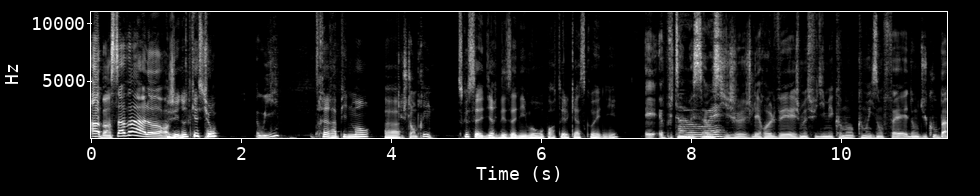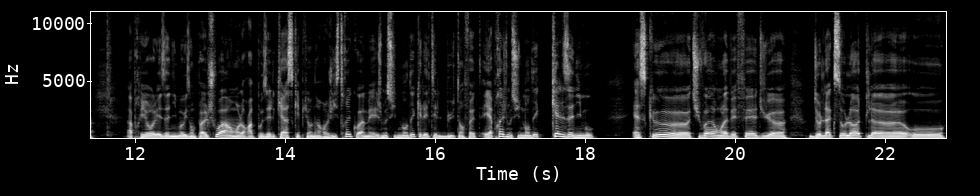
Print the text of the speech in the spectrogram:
Ah ben ça va alors j'ai une autre question Oui, très rapidement euh, je t'en prie. est-ce que ça veut dire que des animaux ont porté le casque ONI Et, et putain, Ah mais ça ouais. aussi, je, je l'ai relevé et je me suis dit, mais comment, comment ils ont fait? Et donc, du coup, bah, a priori, les animaux, ils ont pas le choix. On leur a posé le casque et puis on a enregistré, quoi. Mais je me suis demandé quel était le but, en fait. Et après, je me suis demandé quels animaux? Est-ce que, euh, tu vois, on l'avait fait du euh, de l'axolotl euh, au,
